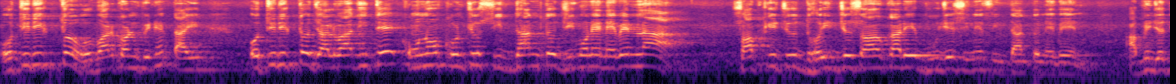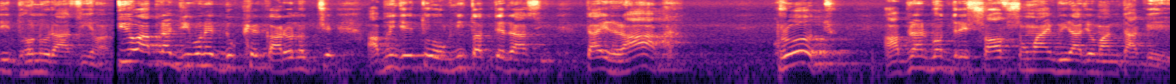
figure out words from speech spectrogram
অতিরিক্ত ওভার কনফিডেন্ট তাই অতিরিক্ত জলবাদিতে কোনো কিছু সিদ্ধান্ত জীবনে নেবেন না। সব কিছু ধৈর্য সহকারে বুঝে শুনে সিদ্ধান্ত নেবেন। আপনি যদি ধনু রাশি হন দ্বিতীয় আপনার জীবনের দুঃখের কারণ হচ্ছে আপনি যেহেতু অগ্নিতত্ত্বের রাশি, তাই রাগ, ক্রোধ আপনার মধ্যে সব সময় বিরাজমান থাকে।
